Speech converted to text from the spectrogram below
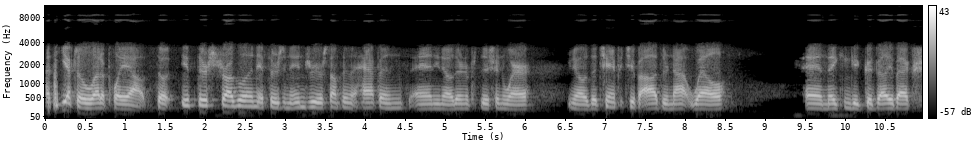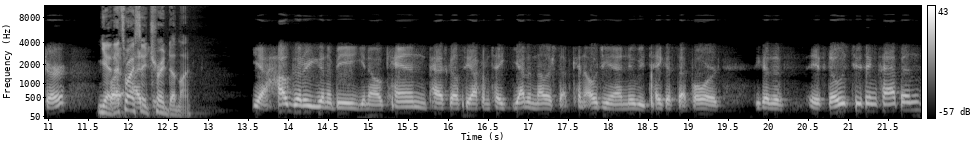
I think you have to let it play out. So if they're struggling, if there's an injury or something that happens, and you know they're in a position where you know the championship odds are not well, and they can get good value back, sure. Yeah, But that's why I I say trade deadline. yeah, how good are you going to be? You know, can Pascal Siakam take yet another step? Can OG and Anunoby take a step forward? Because if if those two things happen,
